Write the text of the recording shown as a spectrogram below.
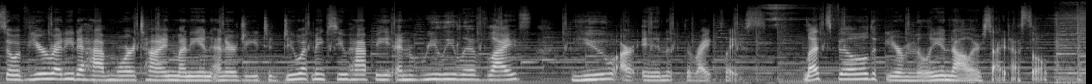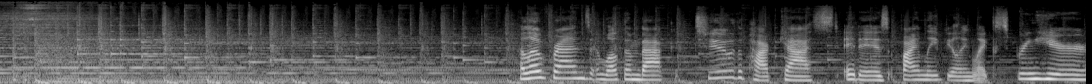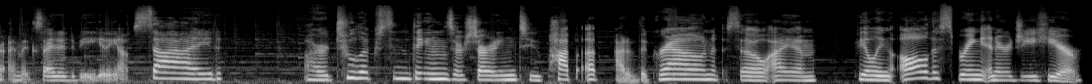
So, if you're ready to have more time, money, and energy to do what makes you happy and really live life, you are in the right place. Let's build your million dollar side hustle. Hello, friends, and welcome back to the podcast. It is finally feeling like spring here. I'm excited to be getting outside. Our tulips and things are starting to pop up out of the ground. So I am feeling all the spring energy here.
